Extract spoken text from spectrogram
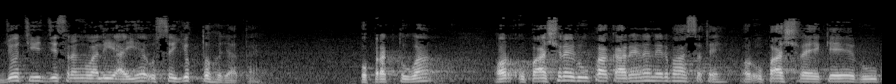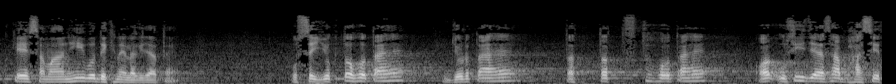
जो चीज़ जिस रंग वाली आई है, उससे युक्त हो जाता है। उपरक्त हुआ, और उपाश्रय रूपा कार्य निर्भाषते और उपाश्रय के रूप के समान ही वो दिखने लग जाता है। उससे युक्त तो होता है, जुड़ता है तत्स्थ होता है और उसी जैसा भाषित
